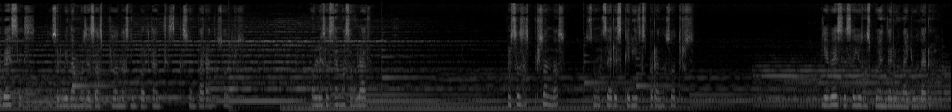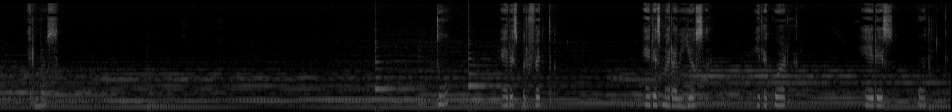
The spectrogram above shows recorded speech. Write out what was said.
A veces nos olvidamos de esas personas importantes que son para nosotros o les hacemos a un lado. Pero esas personas son seres queridos para nosotros. Y a veces ellos nos pueden dar una ayuda hermosa. Tú eres perfecta, eres maravillosa y recuerda, eres única.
